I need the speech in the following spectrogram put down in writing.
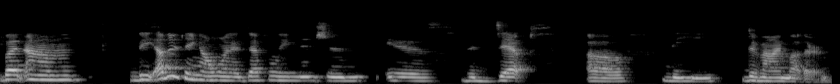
But um, the other thing I want to definitely mention is the depth of the Divine Mother,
